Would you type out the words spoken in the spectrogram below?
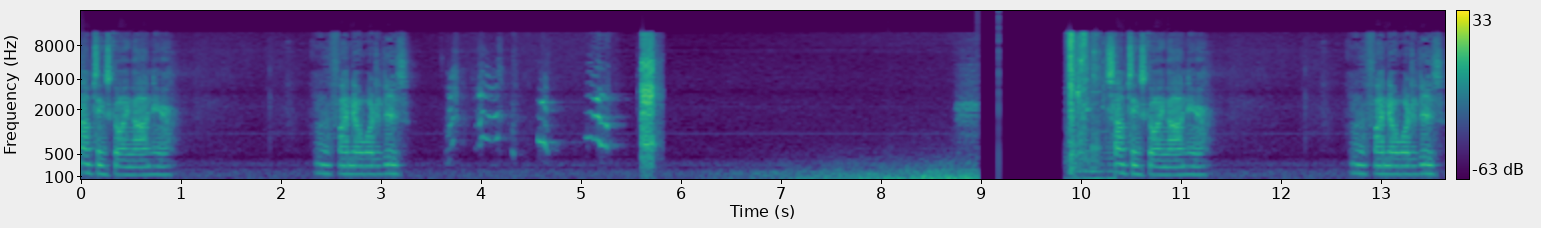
Something's going on here. I'm gonna find out what it is. Something's going on here. I'm gonna find out what it is.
